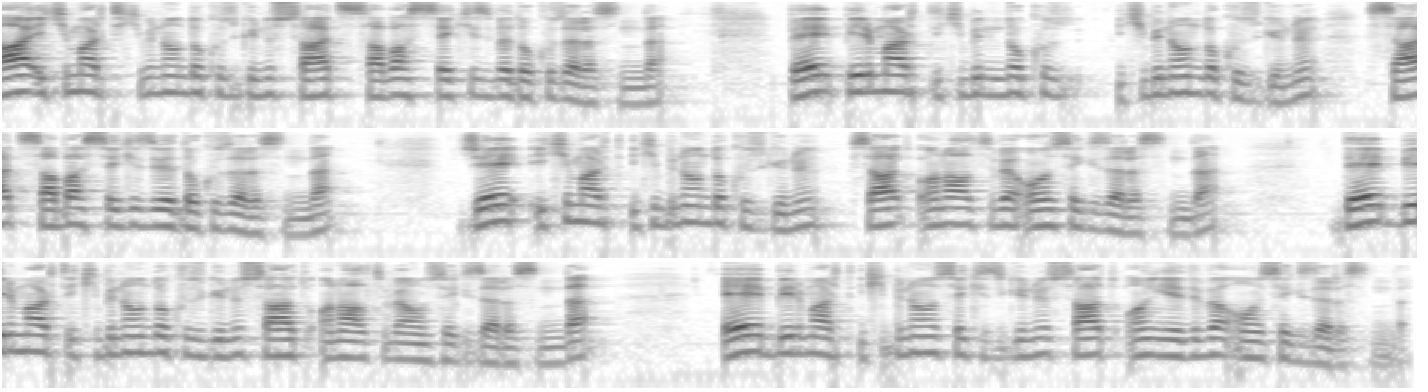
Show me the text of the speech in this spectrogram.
A. 2 Mart 2019 günü saat sabah 8 ve 9 arasında. B. 1 Mart 2009, 2019 günü saat sabah 8 ve 9 arasında. C. 2 Mart 2019 günü saat 16 ve 18 arasında. D. 1 Mart 2019 günü saat 16 ve 18 arasında. E. 1 Mart 2018 günü saat 17 ve 18 arasında.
